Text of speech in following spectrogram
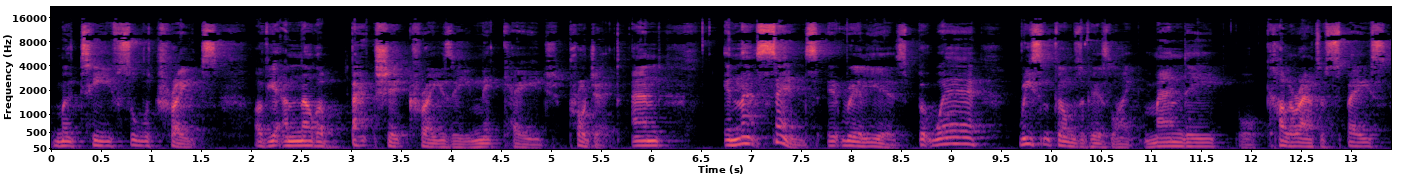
motifs, all the traits of yet another batshit crazy Nick Cage project. And in that sense, it really is. But where recent films of his like Mandy or Colour Out of Space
